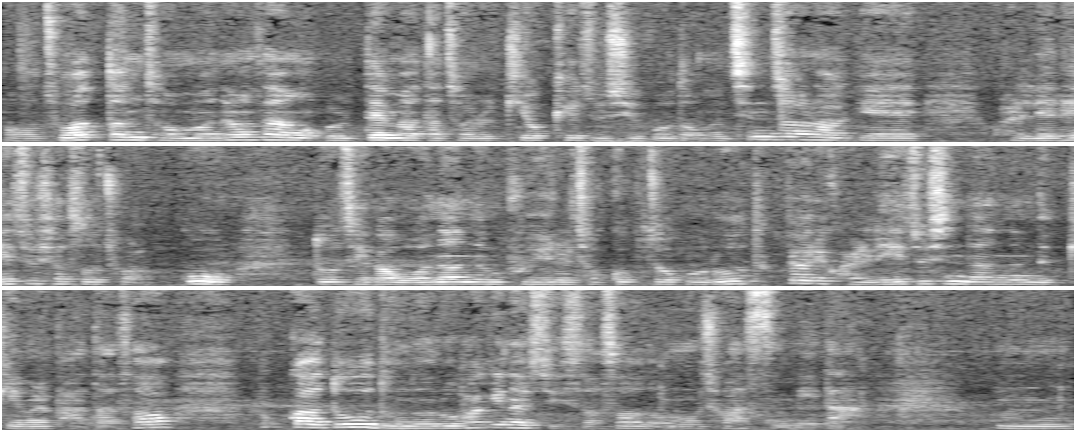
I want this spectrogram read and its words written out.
어, 좋았던 점은 항상 올 때마다 저를 기억해 주시고 너무 친절하게 관리를 해주셔서 좋았고 또 제가 원하는 부위를 적극적으로 특별히 관리해 주신다는 느낌을 받아서 효과도 눈으로 확인할 수 있어서 너무 좋았습니다. 음,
